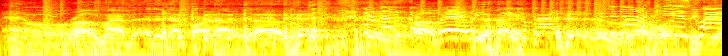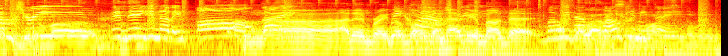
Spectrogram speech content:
Damn, rough. we might have to edit that part out. You know what I mean? It does sound bad when you think about it. But you know how kids climb trees and then you know they fall. Like, Nah, I didn't break no bones. I'm happy about that. But we never broke of tree once, anything.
